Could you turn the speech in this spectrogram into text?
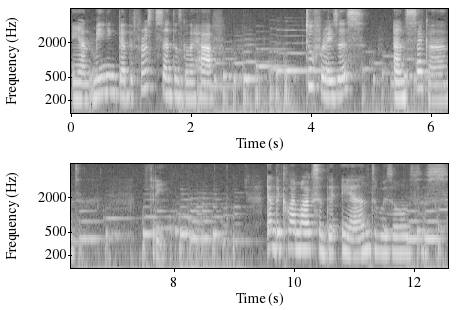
And meaning that the first sentence gonna have two phrases and second three. And the climax at the end with all this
